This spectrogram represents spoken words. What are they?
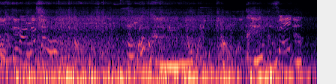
なたに。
